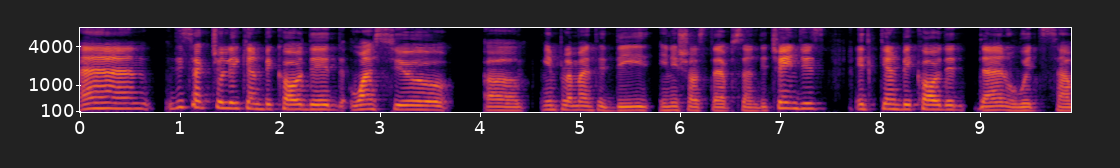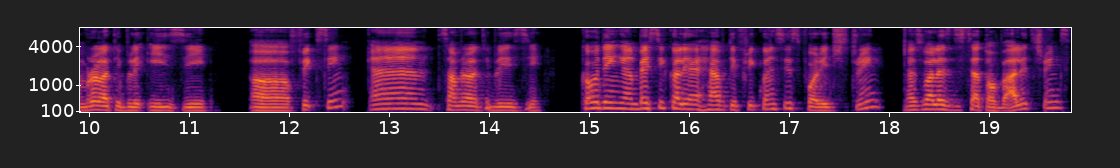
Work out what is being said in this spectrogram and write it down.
And this actually can be coded once you uh, implemented the initial steps and the changes. It can be coded then with some relatively easy uh, fixing and some relatively easy coding. And basically I have the frequencies for each string as well as the set of valid strings.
